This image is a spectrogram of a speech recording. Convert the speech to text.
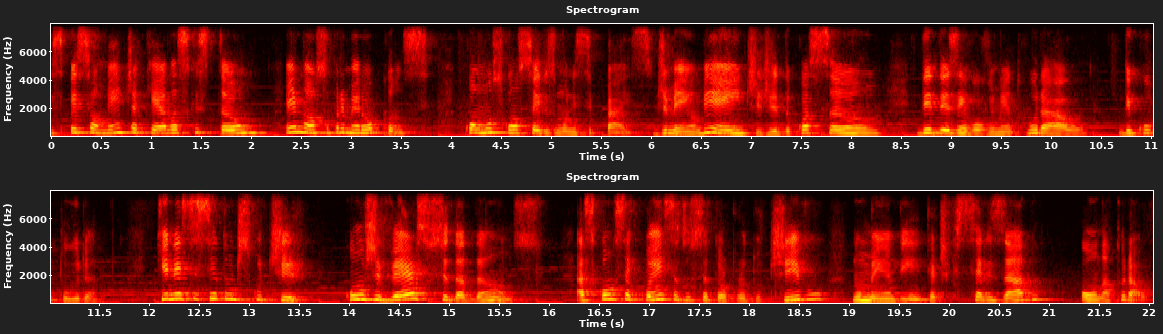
especialmente aquelas que estão em nosso primeiro alcance, como os conselhos municipais de meio ambiente, de educação, de desenvolvimento rural, de cultura, que necessitam discutir com os diversos cidadãos as consequências do setor produtivo no meio ambiente artificializado ou natural.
